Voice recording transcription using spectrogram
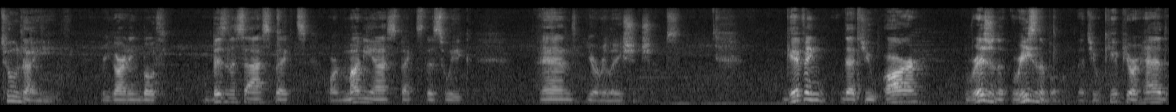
too naive regarding both business aspects or money aspects this week and your relationships. Given that you are reason reasonable, that you keep your head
